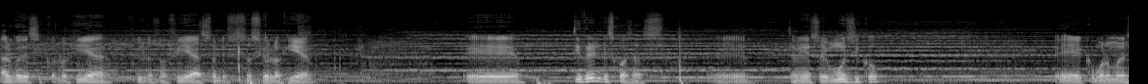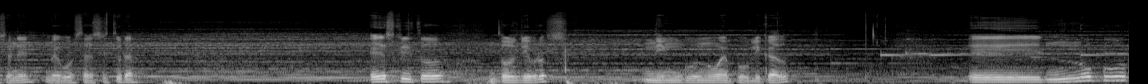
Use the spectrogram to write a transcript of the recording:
algo de psicología, filosofía, sociología, eh, diferentes cosas. también soy músico, como lo mencioné, me gusta la escritura. He escrito dos libros, ninguno he publicado. Eh, no por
